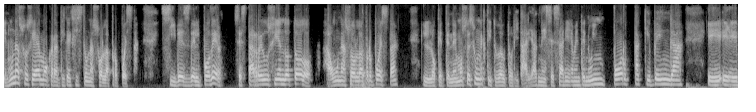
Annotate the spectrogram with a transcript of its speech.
en una sociedad democrática existe una sola propuesta. Si desde el poder se está reduciendo todo a una sola propuesta, lo que tenemos es una actitud autoritaria. Necesariamente no importa que venga eh, eh,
